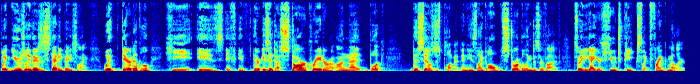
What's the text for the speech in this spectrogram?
but usually there's a steady baseline. With Daredevil, he is, if, if there isn't a star creator on that book, the sales just plummet, and he's like all struggling to survive. So you got your huge peaks, like Frank Miller.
